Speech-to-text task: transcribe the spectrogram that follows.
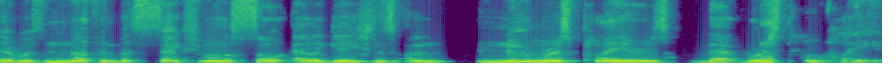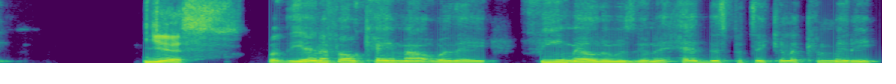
there was nothing but sexual assault allegations on numerous players that were still playing. Yes, But the NFL came out with a female who was going to head this particular committee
